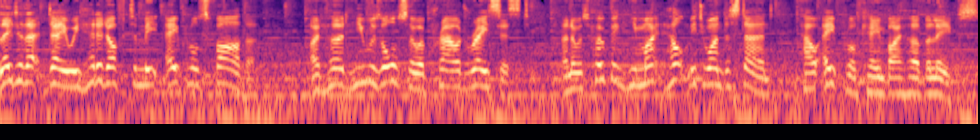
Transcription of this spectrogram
Later that day, we headed off to meet April's father. I'd heard he was also a proud racist, and I was hoping he might help me to understand how April came by her beliefs.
